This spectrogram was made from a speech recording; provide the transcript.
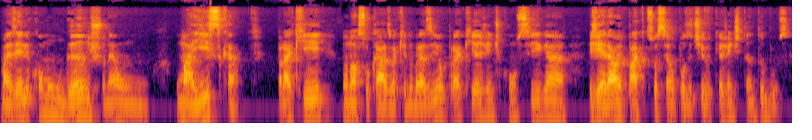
mas ele como um gancho, né? um, uma isca para que, no nosso caso aqui do Brasil, para que a gente consiga gerar o impacto social positivo que a gente tanto busca.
